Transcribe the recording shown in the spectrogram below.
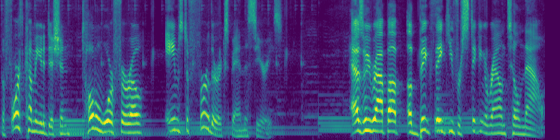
The forthcoming edition, Total War Pharaoh, aims to further expand the series. As we wrap up, a big thank you for sticking around till now.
